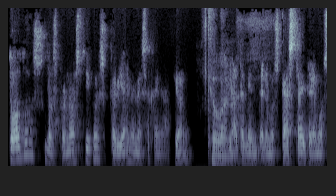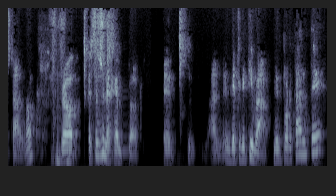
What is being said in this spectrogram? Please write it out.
todos los pronósticos que habían en esa generación. Ya también tenemos casta y tenemos tal, ¿no? Pero este es un ejemplo. Eh, en definitiva, lo importante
